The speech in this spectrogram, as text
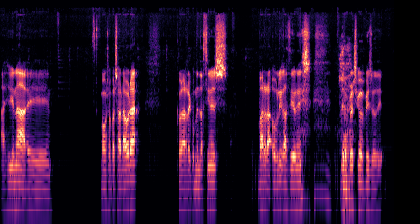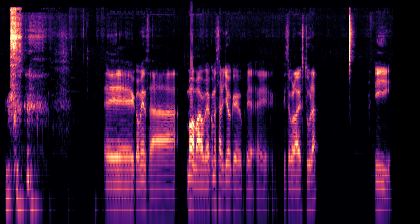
Así que nada, eh, vamos a pasar ahora con las recomendaciones barra obligaciones del próximo episodio. Eh, comienza. Bueno, voy a comenzar yo, que eh, empiezo con la lectura. Y.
